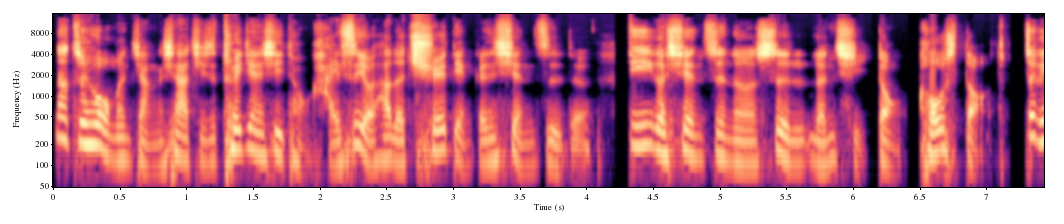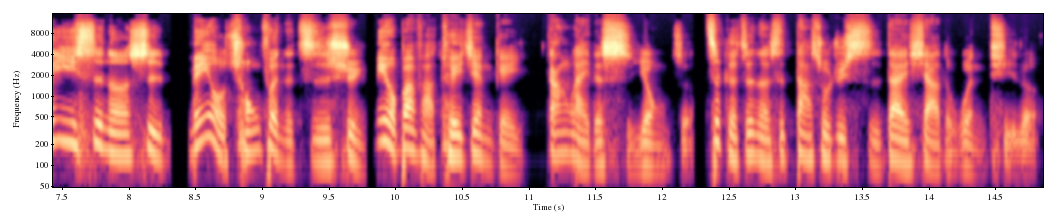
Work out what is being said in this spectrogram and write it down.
那最后我们讲一下，其实推荐系统还是有它的缺点跟限制的。第一个限制呢是冷启动 （cold start），这个意思呢是没有充分的资讯，没有办法推荐给刚来的使用者。这个真的是大数据时代下的问题了。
